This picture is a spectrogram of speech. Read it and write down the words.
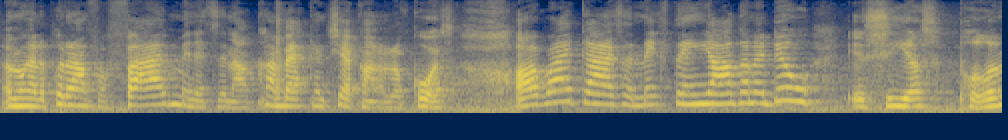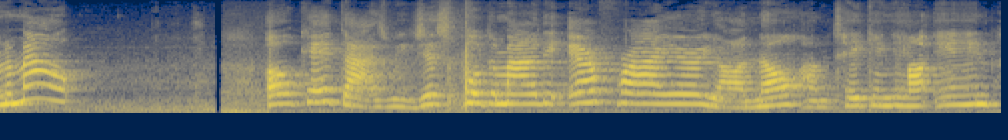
And we're gonna put it on for five minutes and I'll come back and check on it, of course. All right, guys, the next thing y'all gonna do is see us pulling them out. Okay, guys, we just pulled them out of the air fryer. Y'all know I'm taking y'all in.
